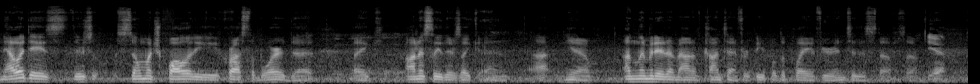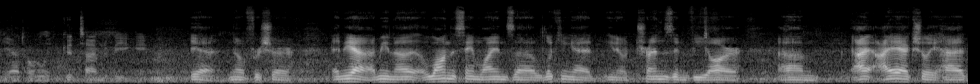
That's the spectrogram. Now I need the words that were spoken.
nowadays there's so much quality across the board that like honestly there's like an, uh, you know unlimited amount of content for people to play if you're into this stuff so Yeah, yeah, totally. Good time to be a gamer. yeah, no, for sure. And yeah, I mean, uh, along the same lines, uh, looking at you know trends in VR, um, I, I actually had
